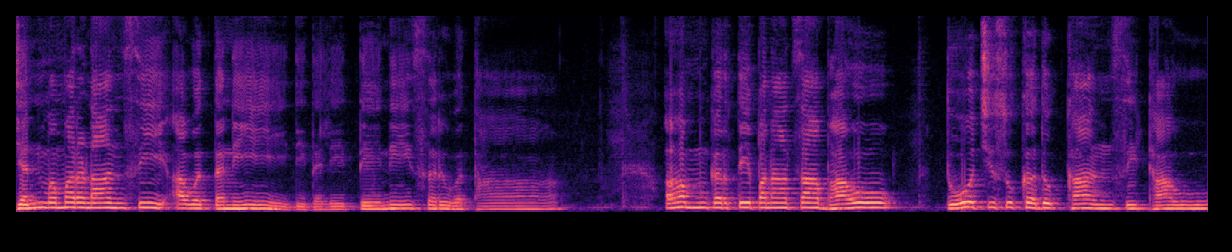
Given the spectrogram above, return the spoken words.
जन्म मरणांसी अवतने दिदले तेने सर्वथा. अहम करतेपणाचा भावो तोच सुख दुःखांसी ठाऊ.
